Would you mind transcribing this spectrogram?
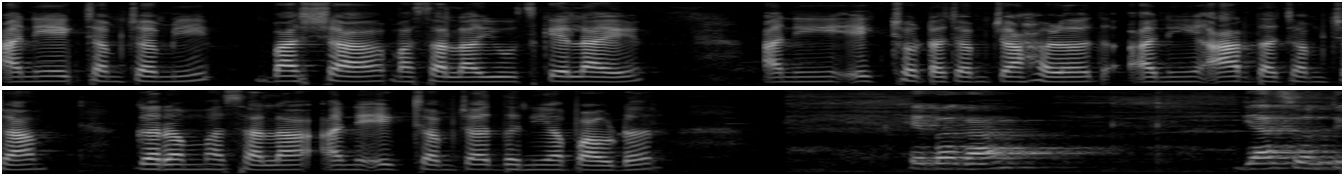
आणि एक चमचा मी बादशाह मसाला यूज केला आहे. आणि एक छोटा चमचा हळद आणि अर्धा चमचा गरम मसाला आणि एक चमचा धनिया पावडर हे बघा गॅसवरती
